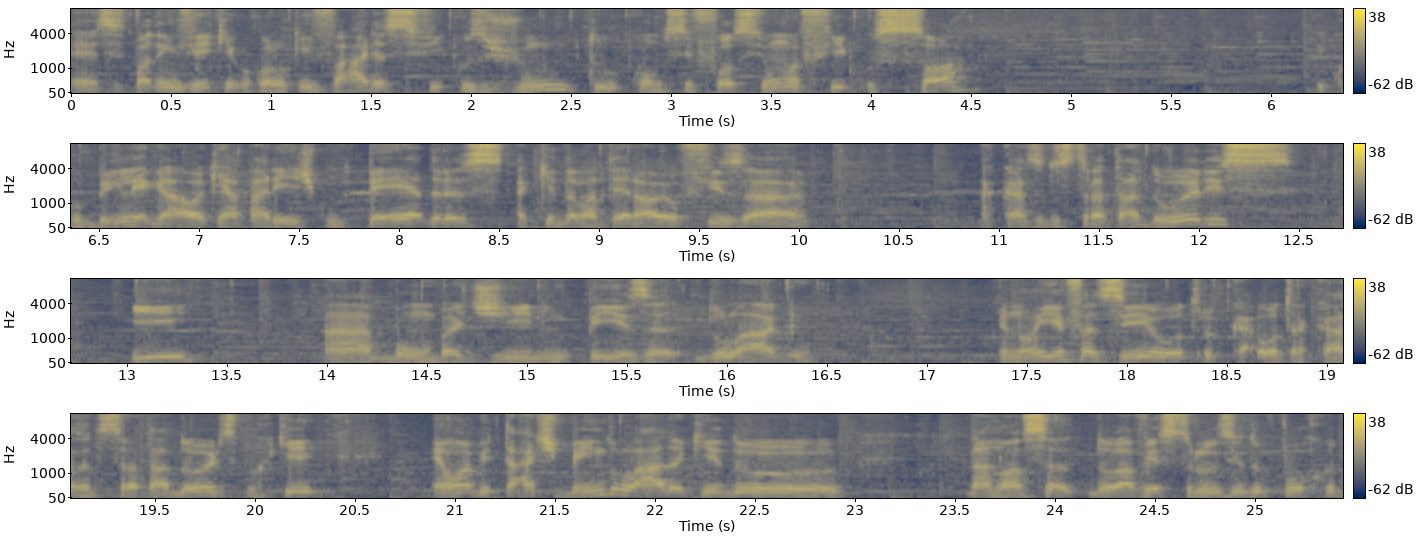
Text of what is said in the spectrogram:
É, vocês podem ver aqui que eu coloquei várias ficus junto, como se fosse uma fico só. Ficou bem legal aqui a parede com pedras. Aqui da lateral eu fiz a, a casa dos tratadores e a bomba de limpeza do lago. Eu não ia fazer outro, outra casa dos tratadores porque é um habitat bem do lado aqui do da nossa do avestruz e do porco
